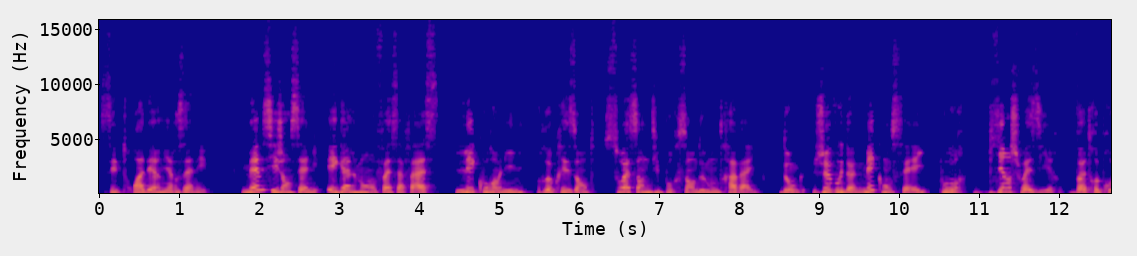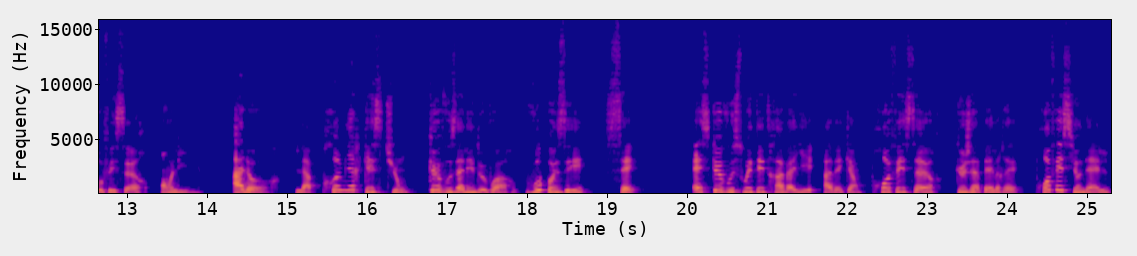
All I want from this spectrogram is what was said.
ces trois dernières années. Même si j'enseigne également en face à face, les cours en ligne représentent 70% de mon travail. Donc, je vous donne mes conseils pour bien choisir votre professeur en ligne. Alors, la première question que vous allez devoir vous poser, c'est est-ce que vous souhaitez travailler avec un professeur que j'appellerais professionnel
